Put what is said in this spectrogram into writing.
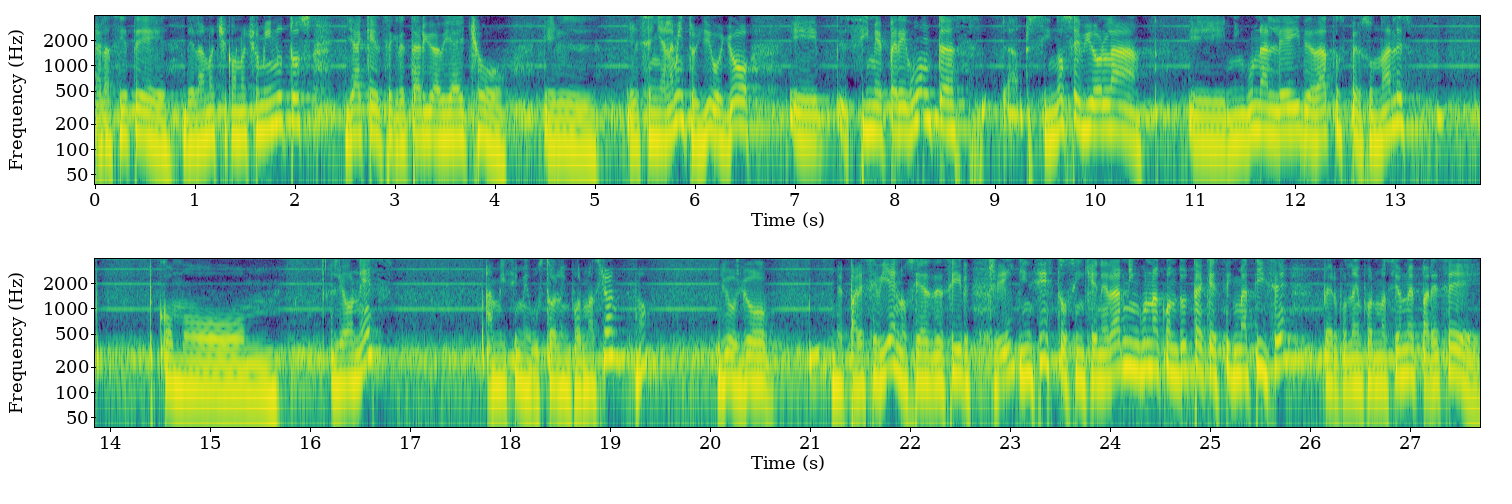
a las 7 de la noche con 8 minutos, ya que el secretario había hecho el, el señalamiento. Digo, yo, eh, si me preguntas si no se viola eh, ninguna ley de datos personales como mm, leonés, a mí sí me gustó la información, ¿no? Yo, yo me parece bien, o sea, es decir, insisto, sin generar ninguna conducta que estigmatice, pero pues la información me parece,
